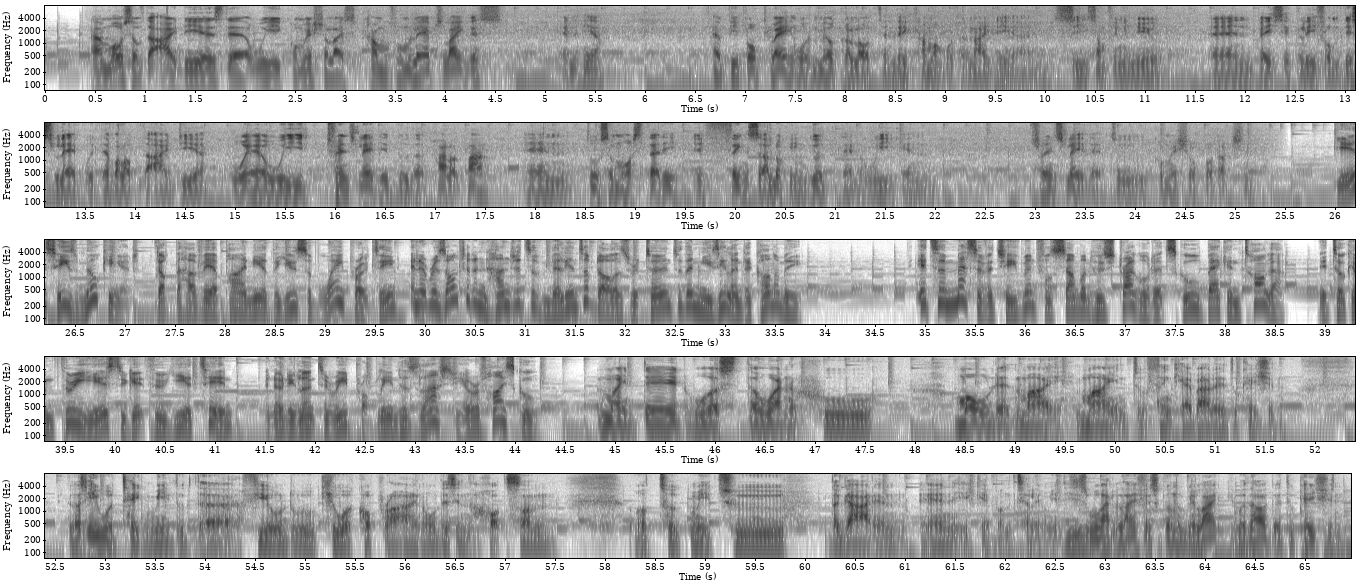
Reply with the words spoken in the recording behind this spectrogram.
Uh, most of the ideas that we commercialize come from labs like this and here. Have people playing with milk a lot and they come up with an idea and see something new. And basically from this lab we developed the idea where we translate it to the pilot plant and do some more study. If things are looking good, then we can translate that to commercial production. Yes, he's milking it. Dr. Havea pioneered the use of whey protein, and it resulted in hundreds of millions of dollars returned to the New Zealand economy. It's a massive achievement for someone who struggled at school back in Tonga. It took him three years to get through year 10 and only learned to read properly in his last year of high school. My dad was the one who molded my mind to think about education because he would take me to the field to cure copra and all this in the hot sun, or took me to the garden, and he kept on telling me, this is what life is going to be like without education.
